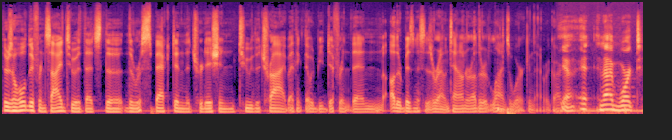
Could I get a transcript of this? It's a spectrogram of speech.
there's a whole different side to it that's the the respect and the tradition to the tribe. I think that would be different than other businesses around town or other lines of work in that regard. Yeah, and, and I've worked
